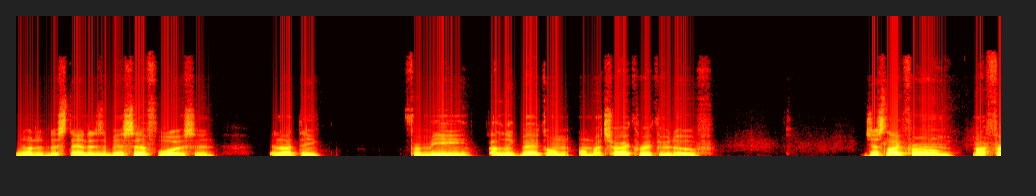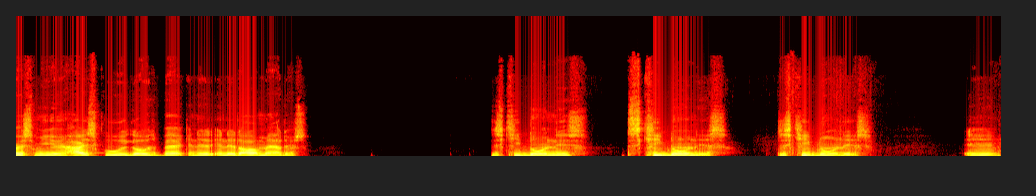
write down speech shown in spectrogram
You know, the, the standards have been set for us, and and I think for me, I look back on on my track record of just like from my freshman year in high school, it goes back, and it and it all matters. Just keep doing this. Just keep doing this. just keep doing this. And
